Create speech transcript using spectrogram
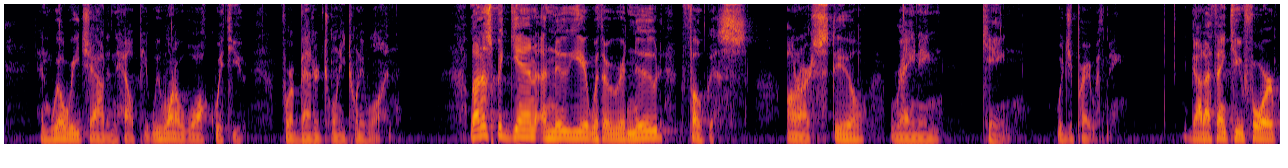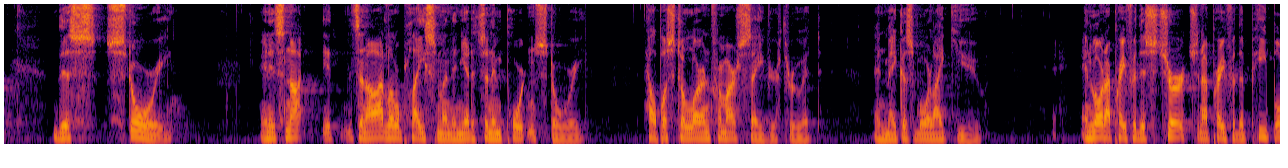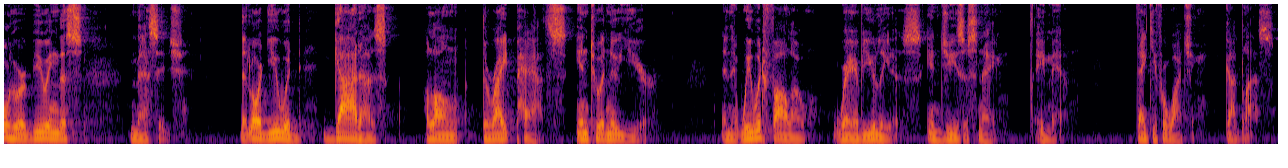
and we'll reach out and help you. We want to walk with you for a better 2021. Let us begin a new year with a renewed focus on our still reigning King. Would you pray with me? God, I thank you for this story. And it's not, it, it's an odd little placement, and yet it's an important story. Help us to learn from our Savior through it and make us more like you. And Lord, I pray for this church and I pray for the people who are viewing this message that, Lord, you would guide us along the right paths into a new year and that we would follow wherever you lead us. In Jesus' name, amen. Thank you for watching. God bless.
